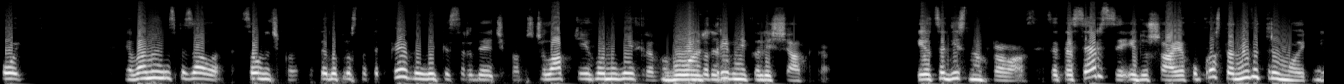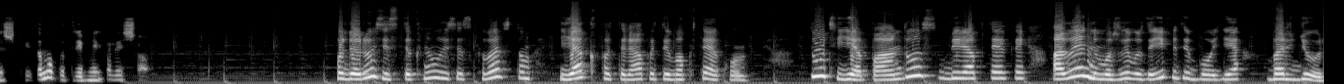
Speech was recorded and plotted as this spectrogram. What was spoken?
ходять? І вона мені сказала: сонечко, в тебе просто таке велике сердечко, що лапки його не витримали. Потрібні коліщатка. І це дійсно про вас. Це те серце і душа, яку просто не витримують ніжки, тому потрібні коліщатка. По дорозі стикнулися з квестом, як потрапити в аптеку. Тут є пандус біля аптеки, але неможливо заїхати, бо є бордюр.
